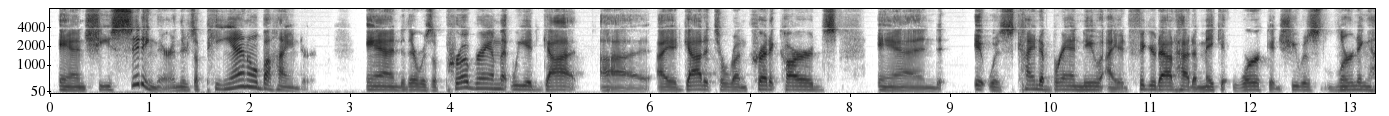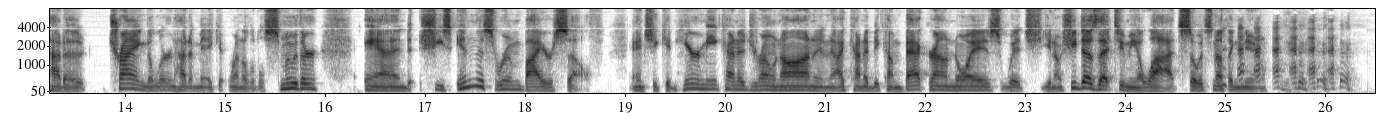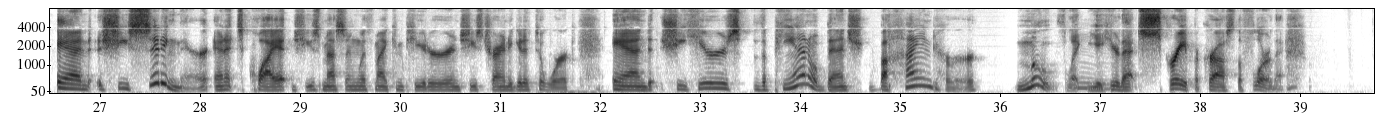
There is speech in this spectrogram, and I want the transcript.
And she's sitting there, and there's a piano behind her and there was a program that we had got uh, i had got it to run credit cards and it was kind of brand new. I had figured out how to make it work and she was learning how to trying to learn how to make it run a little smoother. And she's in this room by herself and she can hear me kind of drone on and i kind of become background noise which you know she does that to me a lot so it's nothing new. And she's sitting there and it's quiet and she's messing with my computer and she's trying to get it to work and she hears the piano bench behind her move. Like you mm. hear that scrape across the floor that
